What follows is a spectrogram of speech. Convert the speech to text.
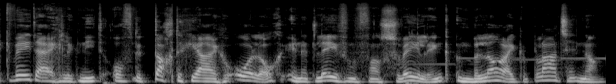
Ik weet eigenlijk niet of de 80-jarige oorlog in het leven van Zwelink een belangrijke plaats innam.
